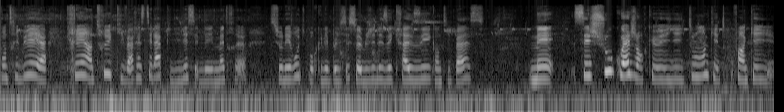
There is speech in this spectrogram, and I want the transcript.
contribuer à créer un truc qui va rester là. Puis l'idée, c'est de les mettre euh, sur les routes pour que les policiers soient obligés de les écraser quand ils passent. Mais c'est chou, quoi, genre qu'il y ait tout le monde qui ait, enfin, qui ait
